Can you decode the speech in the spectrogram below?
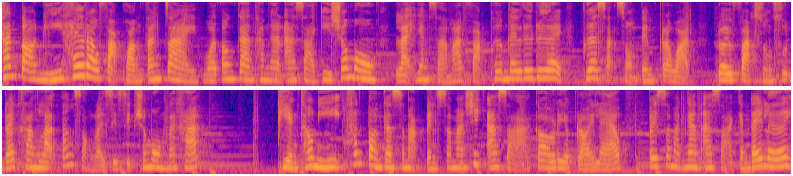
ขั้นตอนนี้ให้เราฝากความตั้งใจ ว่าต้องการทำงานอาสากี่ชั่วโมง และยังสามารถฝากเพิ่มได้เรื่อยๆ เพื่อสะสมเป็นประวัติ โดยฝากสูงสุดได้ครั้งละตั้ง 240 ชั่วโมงนะคะเพียงเท่านี้ขั้นตอนการสมัครเป็นสมาชิกอาสาก็เรียบร้อยแล้ว ไปสมัครงานอาสากันได้เลย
